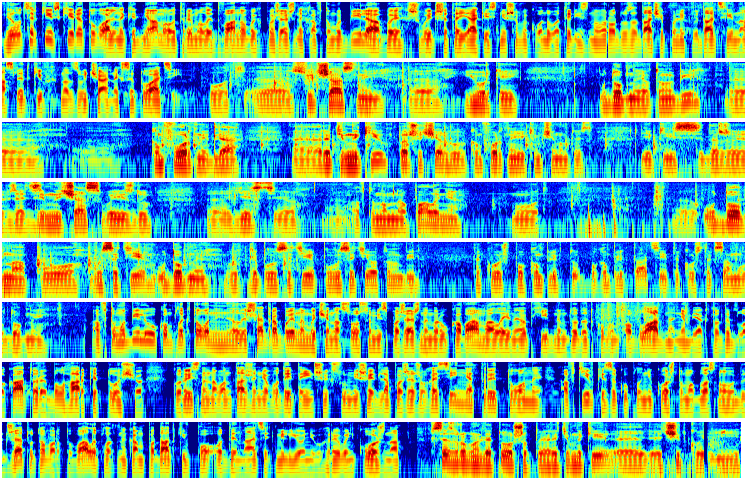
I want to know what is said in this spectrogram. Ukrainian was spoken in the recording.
Білоцерківські рятувальники днями отримали два нових пожежних автомобіля, аби швидше та якісніше виконувати різного роду задачі по ліквідації наслідків надзвичайних ситуацій. От, е, сучасний, е, юркий, удобний автомобіль, е, е, комфортний для е, рятівників, в першу чергу, комфортний яким чином, тобто якийсь навіть взяти зимний час виїзду, е, є е, автономне опалення. От. Е, Удобно по висоті, удобний для по висоті, по висоті автомобіль. Також по, комплекту, по комплектації також так само удобний. Автомобілі укомплектовані не лише драбинами чи насосом із пожежними рукавами, але й необхідним додатковим обладнанням, як то деблокатори, болгарки тощо. Корисне навантаження води та інших сумішей для пожежогасіння 3 тони. Автівки закуплені коштом обласного бюджету та вартували платникам податків по 11 мільйонів гривень кожна. Все зроблено для того, щоб рятівники е, чітко і,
